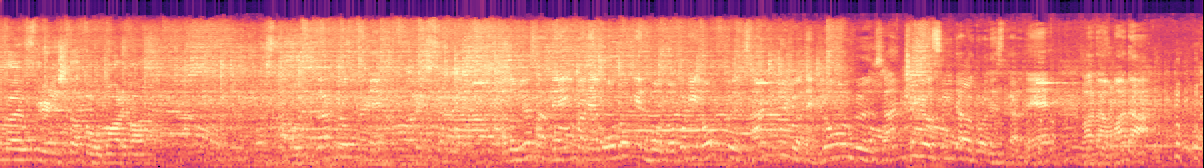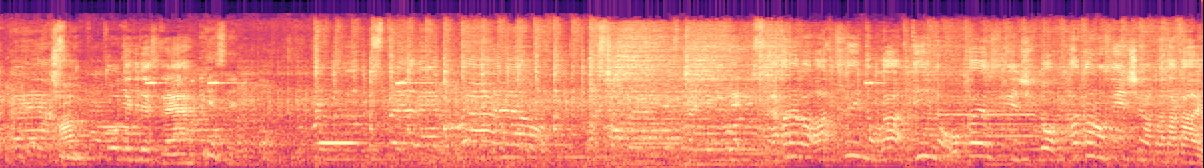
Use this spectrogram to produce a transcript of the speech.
回遅れにしたと思われます。あの皆さんね今ね大道家の方残り6分30秒ね4分30秒過ぎたところですからね。まだまだ。圧倒的ですね。いいですねでなかなか熱いのが2位の岡安選手と高野選手の戦い。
